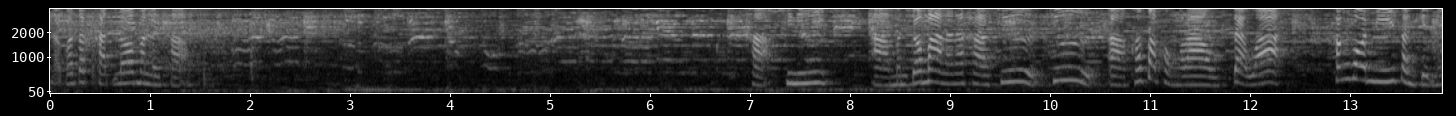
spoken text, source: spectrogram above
แล้วก็จะคัดลอกมันเลยค่ะค่ะ ทีนี้ อ่ามันก็มาแล้วนะคะ ชื่อชื่ออ่าข้อสอบของเรา แต่ว่าข้างบนนี้สังเกตไหม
